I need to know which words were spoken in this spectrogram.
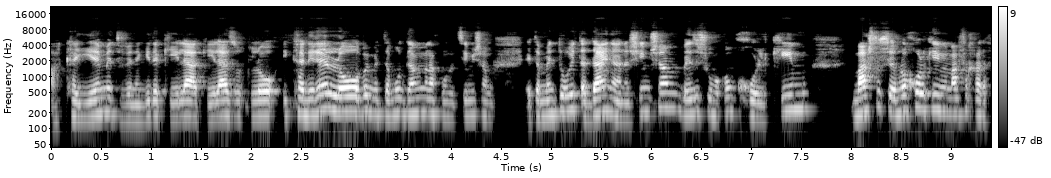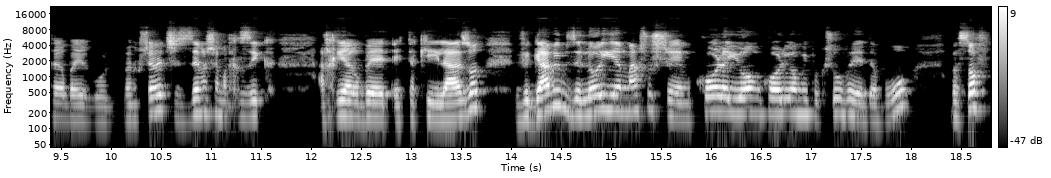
הקיימת, ונגיד הקהילה, הקהילה הזאת לא, היא כנראה לא במתמות, גם אם אנחנו נוציא משם את המנטורית, עדיין האנשים שם באיזשהו מקום חולקים משהו שהם לא חולקים עם אף אחד אחר בארגון. ואני חושבת שזה מה שמחזיק הכי הרבה את הקהילה הזאת, וגם אם זה לא יהיה משהו שהם כל היום, כל יום ייפגשו וידברו, בסוף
